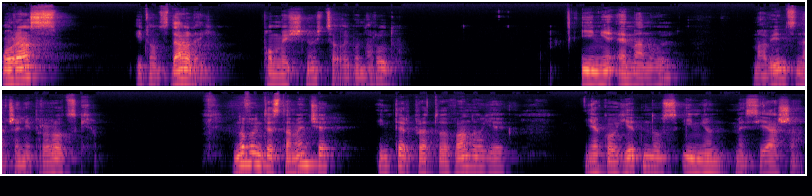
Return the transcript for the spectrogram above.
oraz, idąc dalej, pomyślność całego narodu. Imię Emanuel ma więc znaczenie prorockie. W Nowym Testamencie interpretowano je jako jedno z imion Mesjasza,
